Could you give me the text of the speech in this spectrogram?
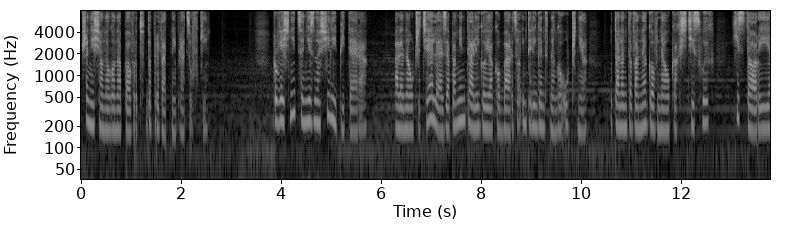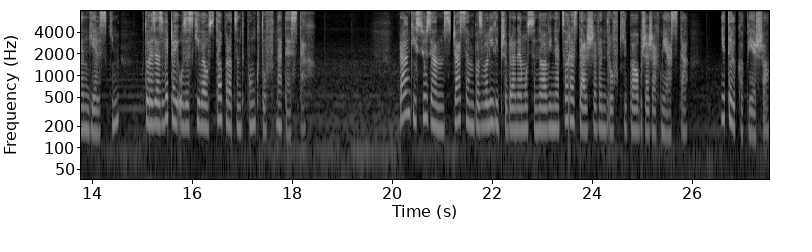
Przeniesiono go na powrót do prywatnej placówki. Rówieśnicy nie znosili Petera, ale nauczyciele zapamiętali go jako bardzo inteligentnego ucznia, utalentowanego w naukach ścisłych, historii i angielskim, który zazwyczaj uzyskiwał 100% punktów na testach. Frank i Susan z czasem pozwolili przybranemu synowi na coraz dalsze wędrówki po obrzeżach miasta, nie tylko pieszo,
